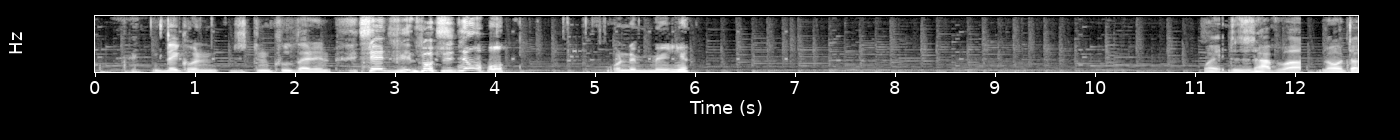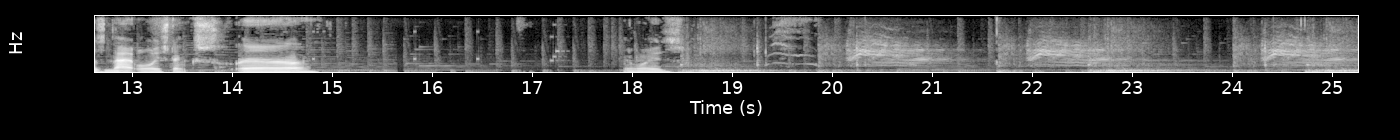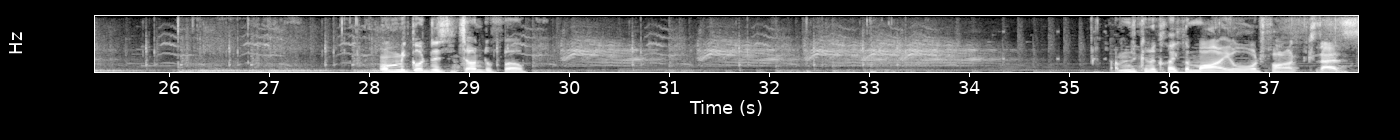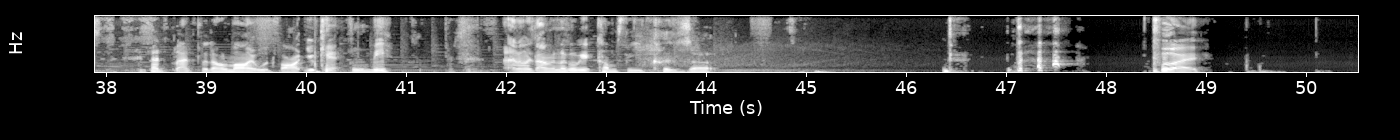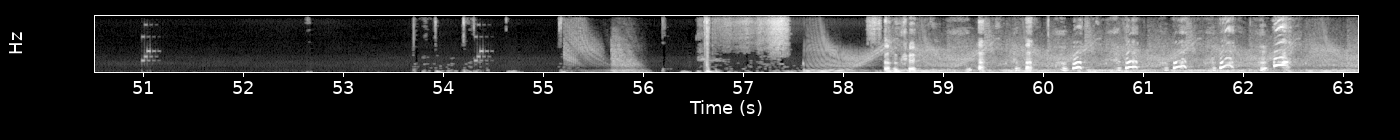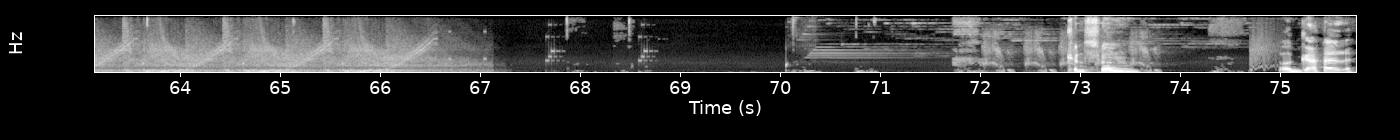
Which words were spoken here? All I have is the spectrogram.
they couldn't just include that in. Sandfield versus no. What a me? Wait, does this have uh? No, it doesn't. That really stinks. Uh. Anyways. Oh my goodness, it's wonderful. I'm just gonna click the Mario wood font because that's that's that's the Mario wood font. You can't fool me. Anyways, I'm gonna go get comfy because uh. Consume. Oh god.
